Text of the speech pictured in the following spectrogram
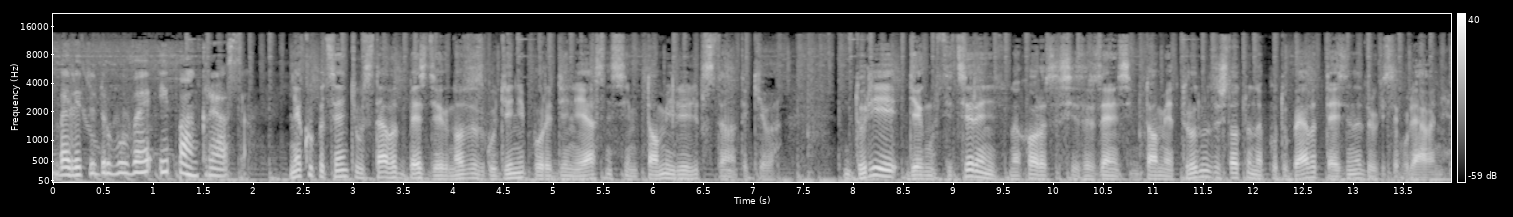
белите дробове и панкреаса. Някои пациенти остават без диагноза с години поради неясни симптоми или липсата на такива. Дори диагностицирането на хора с изразени симптоми е трудно, защото наподобяват тези на други заболявания.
